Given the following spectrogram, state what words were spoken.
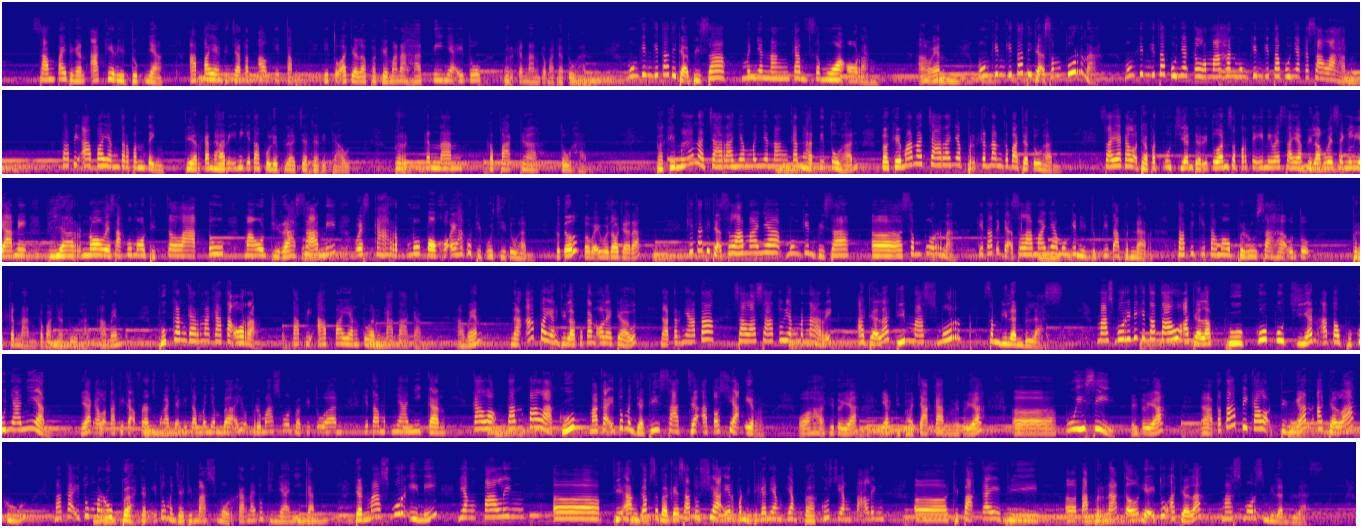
sampai dengan akhir hidupnya, apa yang dicatat Alkitab itu adalah bagaimana hatinya itu berkenan kepada Tuhan. Mungkin kita tidak bisa menyenangkan semua orang. Amin. Mungkin kita tidak sempurna, Mungkin kita punya kelemahan, mungkin kita punya kesalahan. Tapi apa yang terpenting? Biarkan hari ini kita boleh belajar dari Daud. Berkenan kepada Tuhan. Bagaimana caranya menyenangkan hati Tuhan? Bagaimana caranya berkenan kepada Tuhan? Saya kalau dapat pujian dari Tuhan seperti ini wes saya bilang wes yang liane biarno wes aku mau dicelatu, mau dirasani, wes karepmu pokoknya aku dipuji Tuhan. Betul Bapak Ibu Saudara? Kita tidak selamanya mungkin bisa uh, sempurna. Kita tidak selamanya mungkin hidup kita benar, tapi kita mau berusaha untuk berkenan kepada Tuhan. Amin. Bukan karena kata orang, tapi apa yang Tuhan katakan. Amin. Nah, apa yang dilakukan oleh Daud? Nah, ternyata salah satu yang menarik adalah di Mazmur 19. Mazmur ini kita tahu adalah buku pujian atau buku nyanyian. Ya, kalau tadi Kak Frans mengajak kita menyembah, yuk bermasmur bagi Tuhan, kita mau nyanyikan. Kalau tanpa lagu, maka itu menjadi sajak atau syair. Wah, gitu ya, yang dibacakan gitu ya. E, puisi gitu ya. Nah, tetapi kalau dengan ada lagu, maka itu merubah dan itu menjadi masmur karena itu dinyanyikan. Dan masmur ini yang paling uh, dianggap sebagai satu syair pendidikan yang yang bagus, yang paling uh, dipakai di uh, tabernakel yaitu adalah Mazmur 19.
